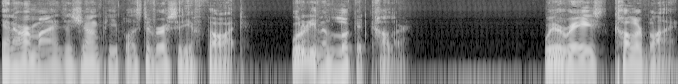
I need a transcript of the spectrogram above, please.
in our minds as young people is diversity of thought. We don't even look at color." We were mm. raised colorblind,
